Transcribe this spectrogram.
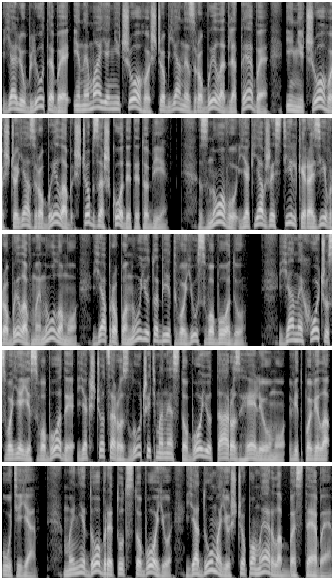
я люблю тебе, і немає нічого, щоб я не зробила для тебе, і нічого, що я зробила б, щоб зашкодити тобі. Знову, як я вже стільки разів робила в минулому, я пропоную тобі твою свободу. Я не хочу своєї свободи, якщо це розлучить мене з тобою та розгеліуму, відповіла Утія. Мені добре тут з тобою, я думаю, що померла б без тебе.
